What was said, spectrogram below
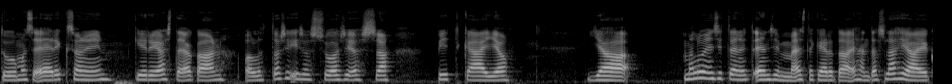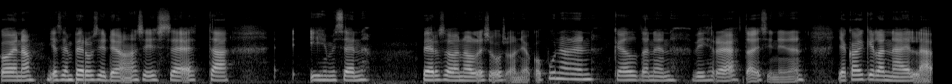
Tuomas Erikssonin kirjasta, joka on ollut tosi isossa suosiossa pitkään jo. Ja mä luin sitä nyt ensimmäistä kertaa ihan tässä lähiaikoina, ja sen perusidea on siis se, että ihmisen persoonallisuus on joko punainen, keltainen, vihreä tai sininen. Ja kaikilla näillä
